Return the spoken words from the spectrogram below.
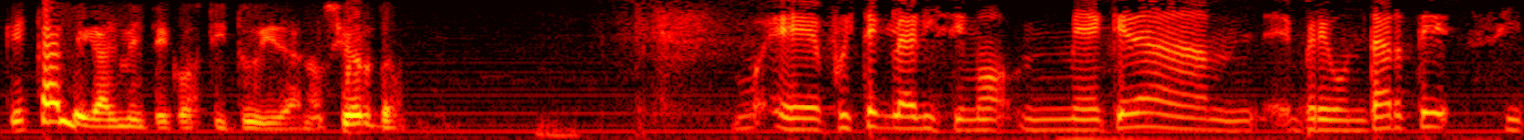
que está legalmente constituida, ¿no es cierto? Eh, fuiste clarísimo. Me queda mm, preguntarte si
